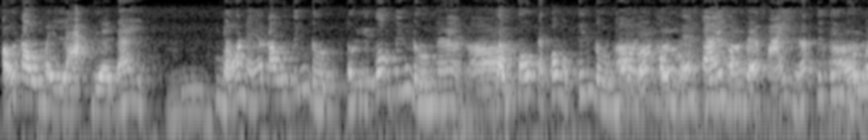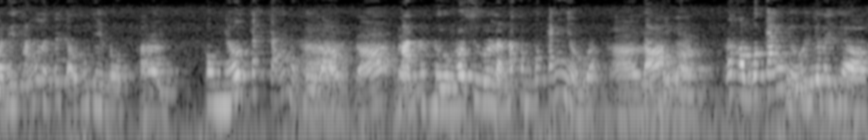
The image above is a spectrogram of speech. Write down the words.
ở đâu mày lạc về đây? Nhỏ này ở đâu có tiếng đường tự vì có một tiếng đường à. À. giọng tốt là có một tiếng đường À, thôi có không rẽ trái không rẽ phải gì hết cái tiếng À. đường mà đi thẳng lên tới chợ thủ thiêm luôn. Ờ con nhớ chắc chắn một điều đó. Ờ, đó mà đường hồi xưa là nó không có cắn nhựa. Ờ đó. đúng rồi. Nó không có cắn nhựa như bây giờ.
